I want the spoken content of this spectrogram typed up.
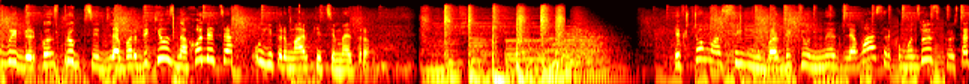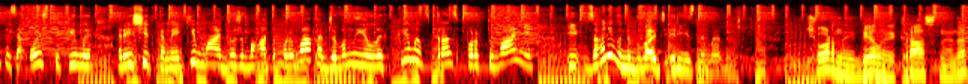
Вибір конструкцій для барбекю знаходиться у гіпермаркеті Метро. Якщо масивні барбекю не для вас, рекомендую скористатися ось такими решітками, які мають дуже багато переваг, адже вони є легкими в транспортуванні і взагалі вони бувають різними Черные, белые, красные, да?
